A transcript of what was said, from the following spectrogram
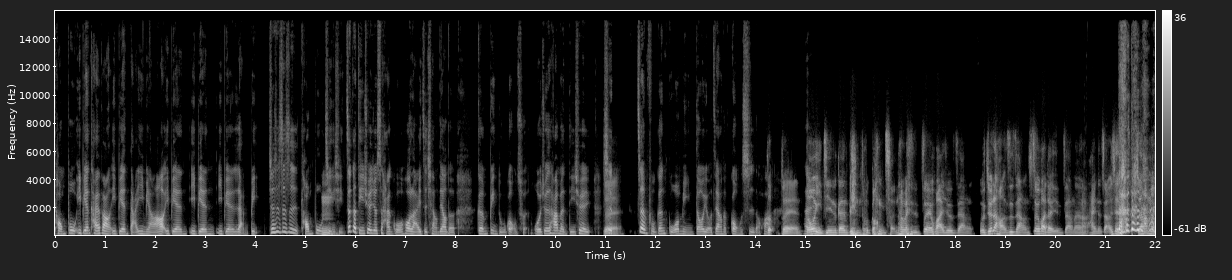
同步一边开放一边打疫苗，然后一边一边一边染病。就是这是同步进行，嗯，这个的确就是韩国后来一直强调的，跟病毒共存。我觉得他们的确是。政府跟国民都有这样的共识的话，对，都已经跟病毒共存，他们是最坏就是这样。我觉得好像是这样，最坏都已经这样，了还能这样？而且所以他们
